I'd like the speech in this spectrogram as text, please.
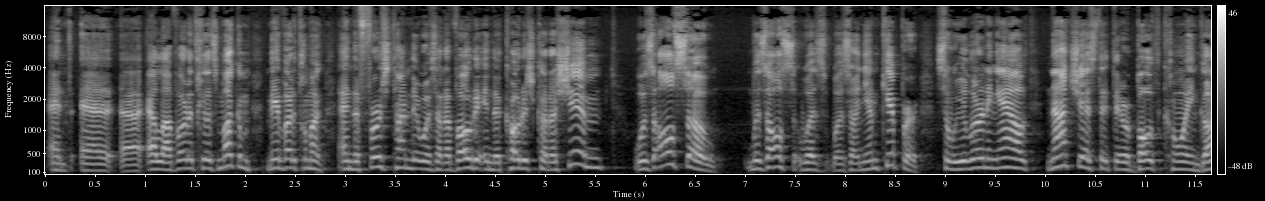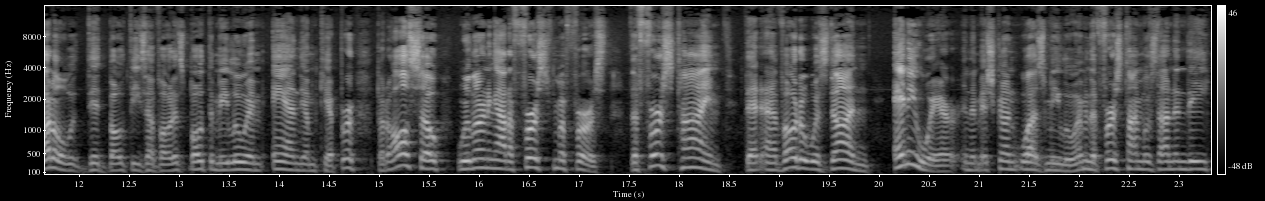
and uh, uh, El Avodah And the first time there was an avoda in the Kodesh Kodashim was also was also was was on Yom Kippur. So we are learning out not just that they were both Kohen Gadol did both these avodas, both the Miluim and Yom Kippur, but also we're learning out a first from a first. The first time that an avoda was done anywhere in the Mishkan was Miluim, and the first time it was done in the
